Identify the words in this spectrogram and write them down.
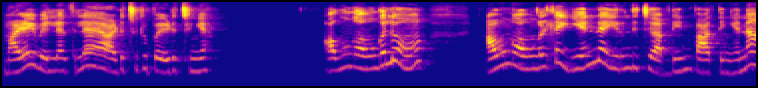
மழை வெள்ளத்தில் அடிச்சிட்டு போயிடுச்சுங்க. அவங்க அவங்களும் அவங்க அவங்கள்ட்ட என்ன இருந்துச்சு அப்படின்னு பார்த்தீங்கன்னா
